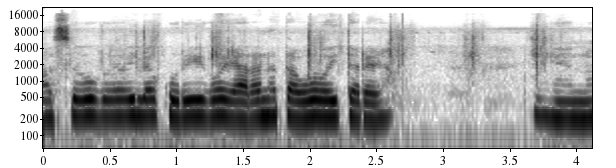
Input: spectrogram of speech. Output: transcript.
ಹಸುಗೋ ಇಲ್ಲ ಕುರಿಗೋ ಯಾರನ್ನ ತಗೋ ಹೋಯ್ತಾರೆ. ಏನು?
